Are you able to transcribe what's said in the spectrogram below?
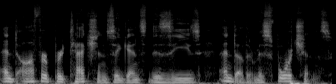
and offer protections against disease and other misfortunes.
